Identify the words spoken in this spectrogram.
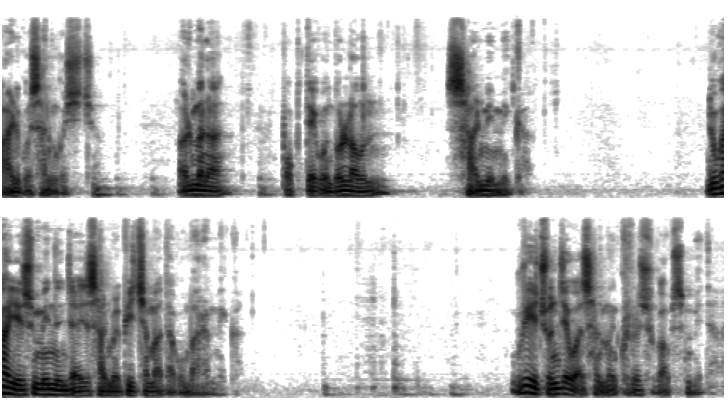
알고 사는 것이죠. 얼마나 복되고 놀라운 삶입니까? 누가 예수 믿는 자의 삶을 비참하다고 말합니까? 우리의 존재와 삶은 그럴 수가 없습니다.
